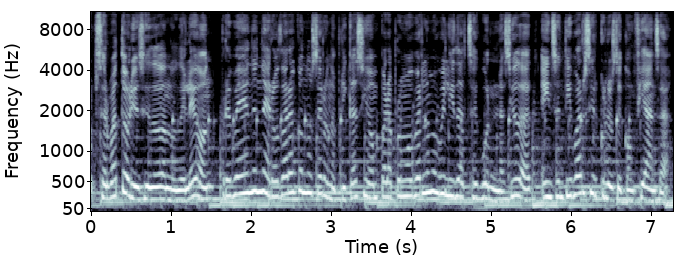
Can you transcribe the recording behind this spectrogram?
Observatorio Ciudadano de León prevé en enero dar a conocer una aplicación para promover la movilidad segura en la ciudad e incentivar círculos de confianza.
